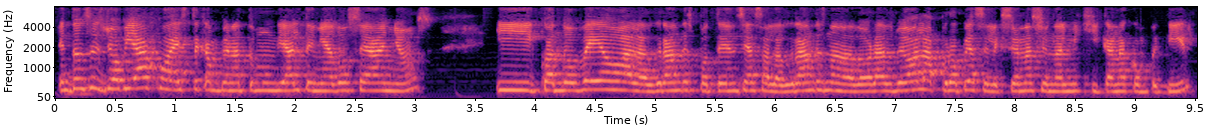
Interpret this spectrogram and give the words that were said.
Entonces yo viajo a este campeonato mundial, tenía 12 años y cuando veo a las grandes potencias, a las grandes nadadoras, veo a la propia selección nacional mexicana competir,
